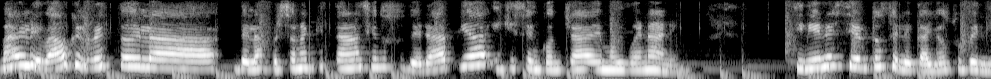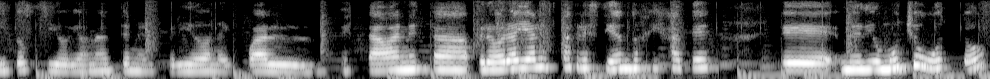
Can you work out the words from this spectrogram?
más elevado que el resto de, de las personas que estaban haciendo su terapia y que se encontraba de muy buen ánimo. Si bien es cierto, se le cayó su pelito, sí, obviamente, en el periodo en el cual estaba en esta, pero ahora ya le está creciendo, fíjate, eh, me dio mucho gusto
